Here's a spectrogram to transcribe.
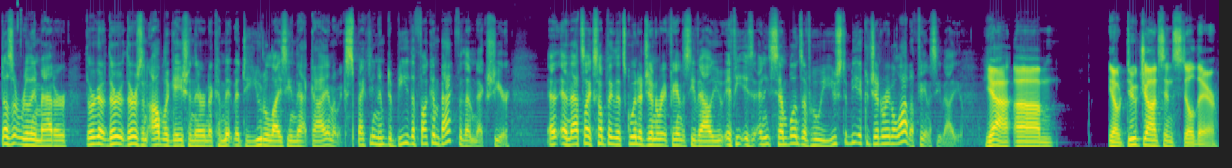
Doesn't really matter. They're gonna, there, there's an obligation there and a commitment to utilizing that guy, and I'm expecting him to be the fucking back for them next year. And, and that's like something that's going to generate fantasy value. If he is any semblance of who he used to be, it could generate a lot of fantasy value. Yeah, um, you know, Duke Johnson's still there,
